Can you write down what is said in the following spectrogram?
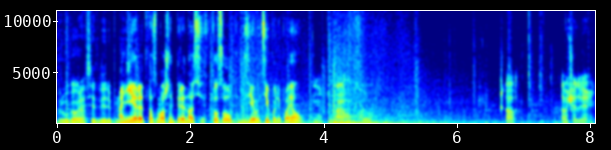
грубо говоря, все двери переносим. Они, Ред, возможно, переносят. Кто залуп, где его типа, не понял? Не, а, Всё. шкаф. Там еще двери.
